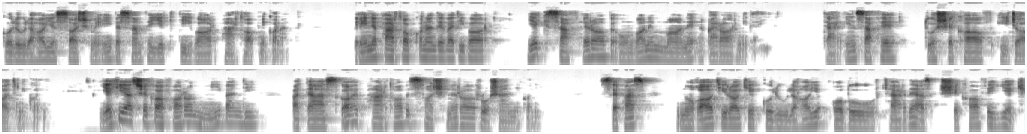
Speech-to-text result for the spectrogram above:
گلوله های ساچمه به سمت یک دیوار پرتاب می کند. بین پرتاب کننده و دیوار یک صفحه را به عنوان مانع قرار می دهید. در این صفحه دو شکاف ایجاد می کنی. یکی از شکاف ها را می بندی و دستگاه پرتاب ساچمه را روشن می کنی. سپس نقاطی را که گلوله های عبور کرده از شکاف یک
